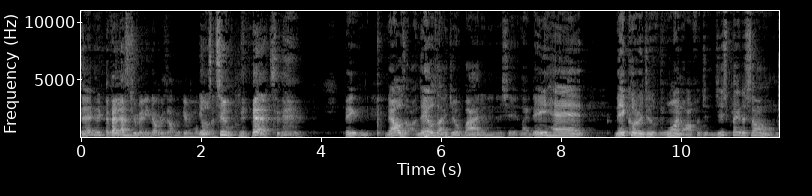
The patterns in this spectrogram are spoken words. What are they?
technically. In fact, that's too many numbers. I'm gonna give him it was two. yeah. They that was they was like Joe Biden and this shit. Like they had they could have just won off of ju- just play the songs,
